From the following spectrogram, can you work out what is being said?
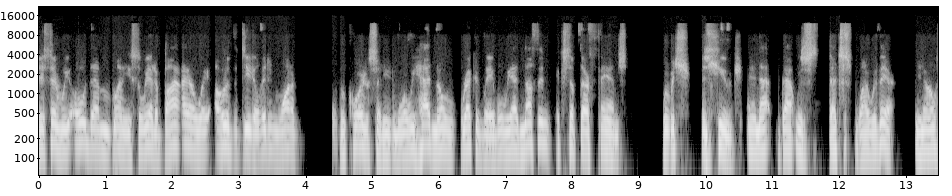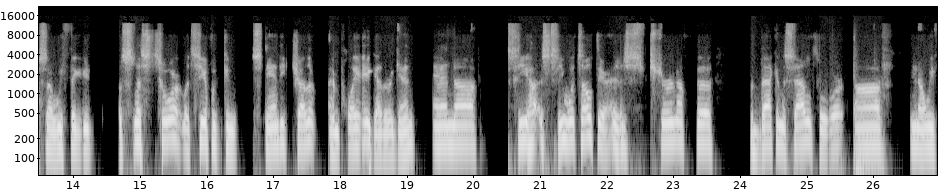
they said we owed them money so we had to buy our way out of the deal. They didn't want to record us anymore. We had no record label. We had nothing except our fans which is huge and that that was that's why we're there you know? So we figured let's let's tour let's see if we can stand each other and play together again and uh see how see what's out there. And sure enough the the back in the saddle tour uh you know we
